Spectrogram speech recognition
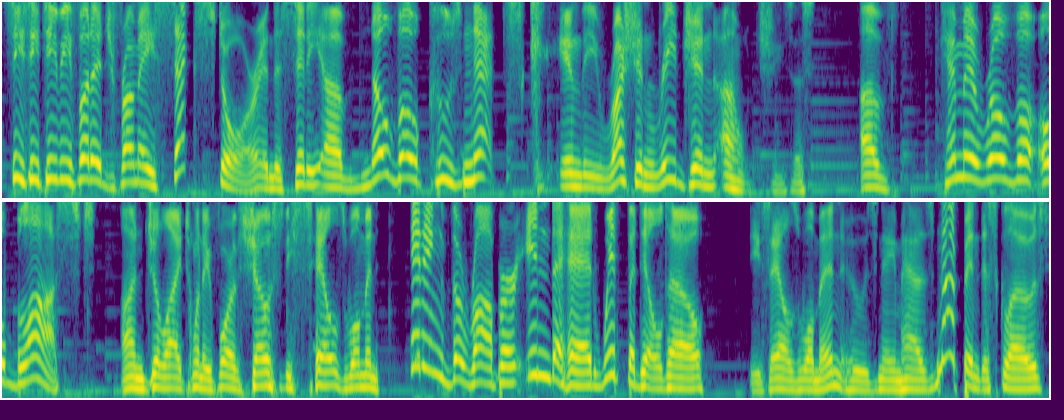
CCTV footage from a sex store in the city of Novokuznetsk in the Russian region, oh, Jesus, of Kemerovo Oblast on July 24th shows the saleswoman hitting the robber in the head with the dildo. The saleswoman, whose name has not been disclosed,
